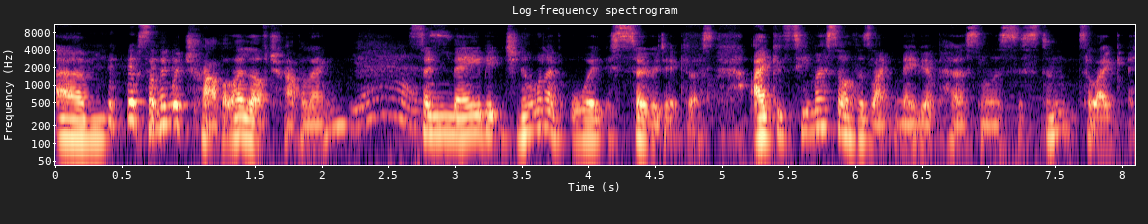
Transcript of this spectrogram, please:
Um, something with travel. I love traveling. Yes. So maybe do you know what I've always it's so ridiculous. I could see myself as like maybe a personal assistant to like a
